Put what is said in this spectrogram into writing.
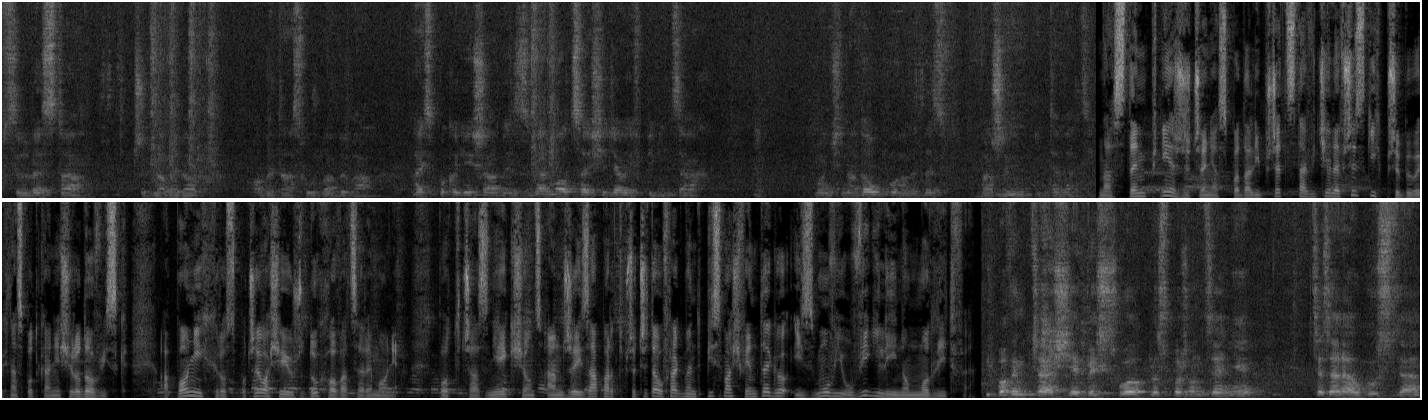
w Sylwestra czy w Nowy Rok, oby ta służba była najspokojniejsza, aby złe moce siedziały w piwnicach bądź na dołku, ale bez Waszej interwencji. Następnie życzenia składali przedstawiciele wszystkich przybyłych na spotkanie środowisk, a po nich rozpoczęła się już duchowa ceremonia. Podczas niej ksiądz Andrzej Zapart przeczytał fragment Pisma Świętego i zmówił wigilijną modlitwę. W owym czasie wyszło rozporządzenie Cezara Augusta,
